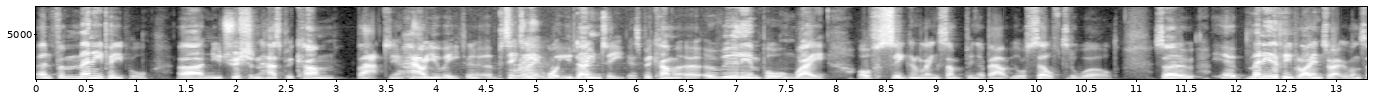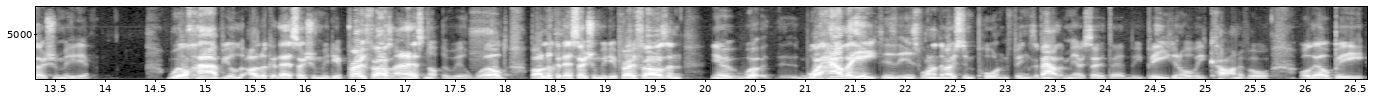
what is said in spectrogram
And for many people, uh, nutrition has become that. You know, how you eat, and uh, particularly right. what you don't eat, has become a, a really important way of signalling something about yourself to the world. So you know, many of the people I interact with on social media will have you'll I'll look at their social media profiles. I know it's not the real world, but I'll look at their social media profiles and you know what what how they eat is, is one of the most important things about them. You know, so they'll be vegan or be carnivore or they'll be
